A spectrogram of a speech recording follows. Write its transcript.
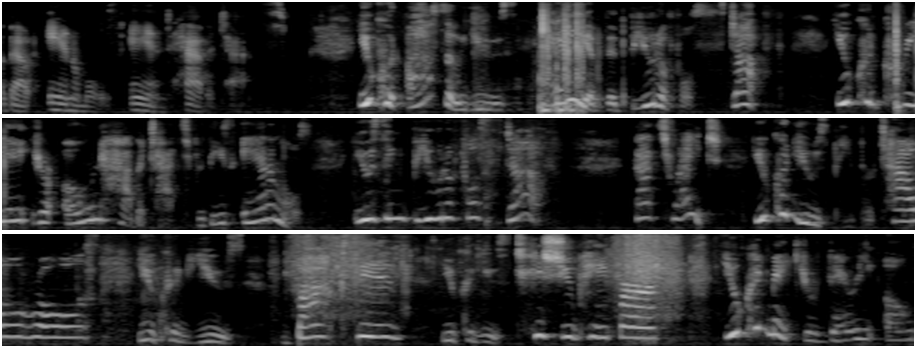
about animals and habitats. You could also use any of the beautiful stuff. You could create your own habitats for these animals using beautiful stuff. That's right. You could use paper towel rolls, you could use boxes, you could use tissue paper. You could make your very own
